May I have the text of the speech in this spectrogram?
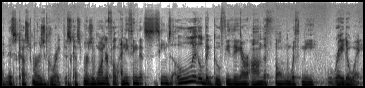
And this customer is great. This customer is wonderful. Anything that seems a little bit goofy, they are on the phone with me right away.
